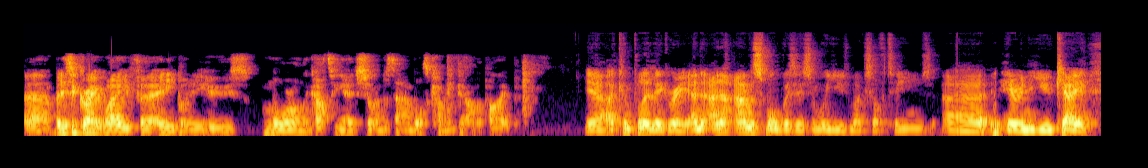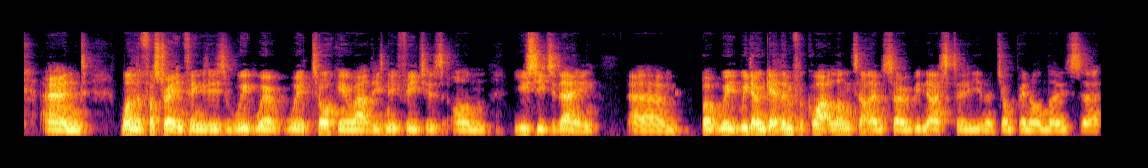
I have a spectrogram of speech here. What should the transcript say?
Uh, but it's a great way for anybody who's more on the cutting edge to understand what's coming down the pipe. Yeah, I completely agree. And, and I'm a small business and we use Microsoft Teams uh, here in the UK. And one of the frustrating things is we, we're, we're talking about these new features on UC today, um, but we, we don't get them for quite a long time. So it'd be nice to you know jump in on those. Uh,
